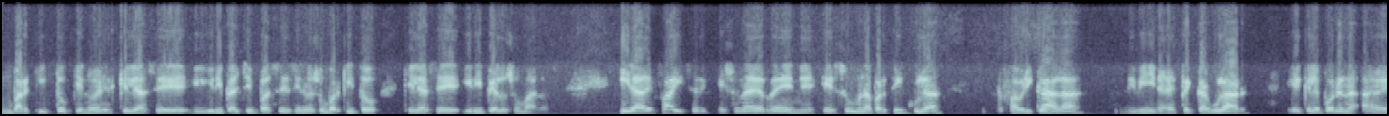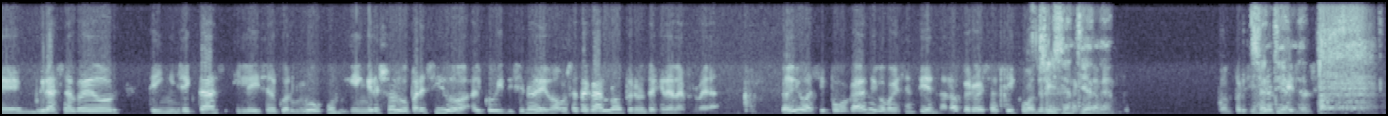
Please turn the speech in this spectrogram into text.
un barquito que no es que le hace gripe al chimpancé, sino es un barquito que le hace gripe a los humanos. Y la de Pfizer es una ARN, es una partícula fabricada, divina, espectacular, eh, que le ponen eh, grasa alrededor, te inyectas y le dice al cuerpo, uh, ingresó algo parecido al COVID-19, vamos a atacarlo, pero no te genera la enfermedad. Lo digo así poco académico para que se entienda, ¿no? Pero es así como te sí, se entiende. Con precisión es así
